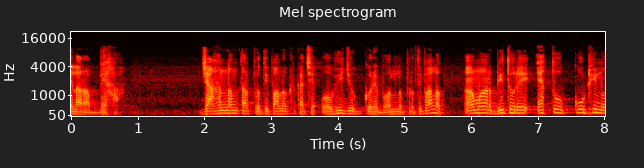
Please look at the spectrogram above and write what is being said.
এলারা বেহা জাহান্নাম তার প্রতিপালকের কাছে অভিযোগ করে বলল, প্রতিপালক, আমার ভিতরে এত কঠিন ও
